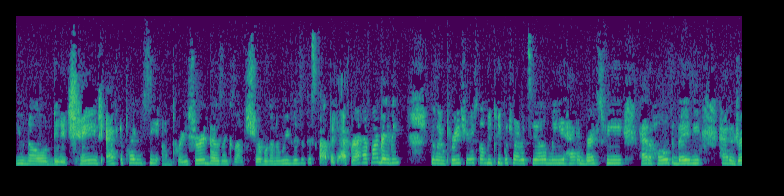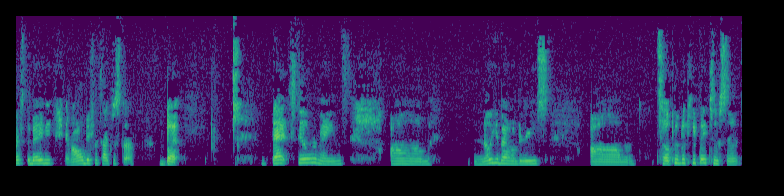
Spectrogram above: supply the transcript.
You know, did it change after pregnancy? I'm pretty sure it doesn't because I'm sure we're going to revisit this topic after I have my baby because I'm pretty sure it's going to be people trying to tell me how to breastfeed, how to hold the baby, how to dress the baby, and all different types of stuff. But that still remains. Um, know your boundaries. Um, tell people to keep their two cents,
